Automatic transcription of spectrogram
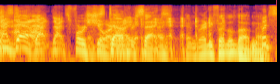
She's down. That, that's for sure. down right? for sex. And ready for the love, man. But,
